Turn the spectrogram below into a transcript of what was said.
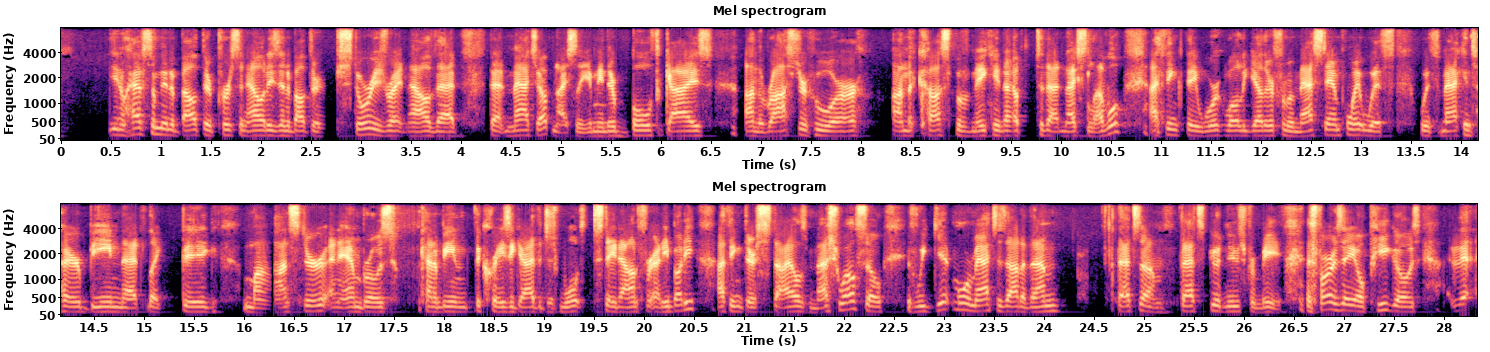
you know, have something about their personalities and about their stories right now that that match up nicely. I mean, they're both guys on the roster who are on the cusp of making it up to that next level. I think they work well together from a match standpoint with with McIntyre being that like big monster and Ambrose kind of being the crazy guy that just won't stay down for anybody. I think their styles mesh well. So if we get more matches out of them, that's um that's good news for me. As far as AOP goes,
